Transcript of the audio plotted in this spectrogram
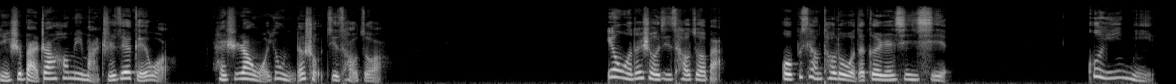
你是把账号密码直接给我，还是让我用你的手机操作？用我的手机操作吧，我不想透露我的个人信息。顾以你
